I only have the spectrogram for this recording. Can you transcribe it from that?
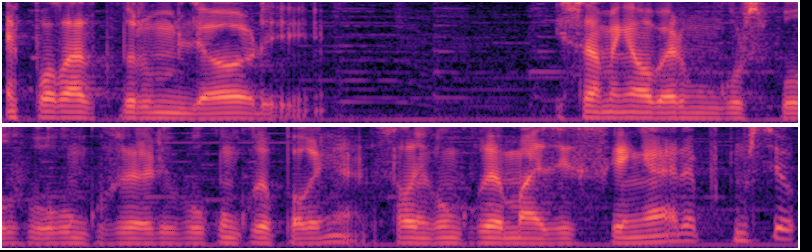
é para o lado que durmo melhor e, e se amanhã houver um concurso público, vou concorrer e vou concorrer para ganhar. Se alguém concorrer mais e se ganhar, é porque mereceu.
